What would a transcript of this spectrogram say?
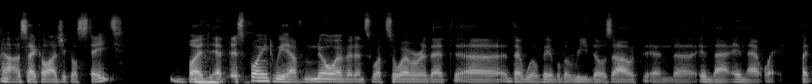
uh, psychological states. But mm-hmm. at this point, we have no evidence whatsoever that uh, that we'll be able to read those out and uh, in that in that way. But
